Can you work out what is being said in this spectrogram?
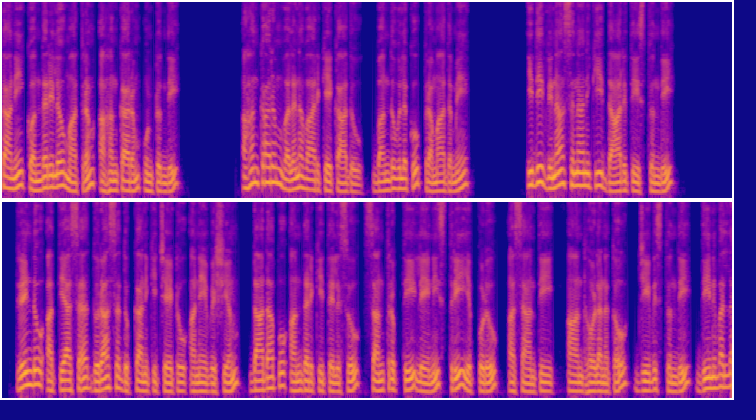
కాని కొందరిలో మాత్రం అహంకారం ఉంటుంది. అహంకారం వలన వారికే కాదు బంధువులకు ప్రమాదమే. ఇది వినాశనానికి దారితీస్తుంది. రెండు అత్యాశ దురాశ దుఃఖానికి చేటు అనే విషయం దాదాపు అందరికీ తెలుసు. సంతృప్తి లేని స్త్రీ ఎప్పుడూ అశాంతి ఆందోళనతో జీవిస్తుంది. దీనివల్ల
